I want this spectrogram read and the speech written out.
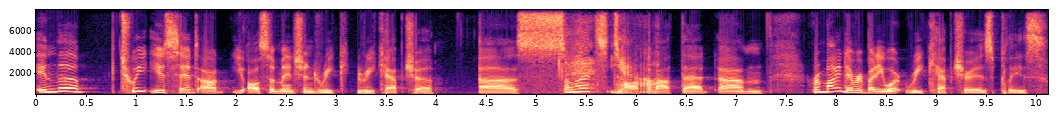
In the tweet you sent out, you also mentioned re- reCAPTCHA. Uh, so let's talk yeah. about that. Um, remind everybody what reCAPTCHA is, please.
